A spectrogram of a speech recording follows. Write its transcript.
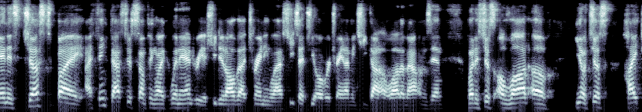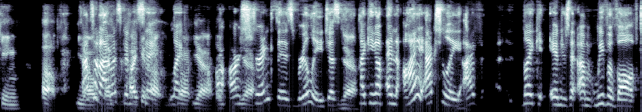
And it's just by, I think that's just something like when Andrea, she did all that training last, she said she overtrained. I mean, she got a lot of mountains in, but it's just a lot of you know, just hiking up. That's know, what I was going to say. Up. Like, uh, yeah, our, our yeah. strength is really just yeah. hiking up. And I actually, I've, like Andrew said, um, we've evolved.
